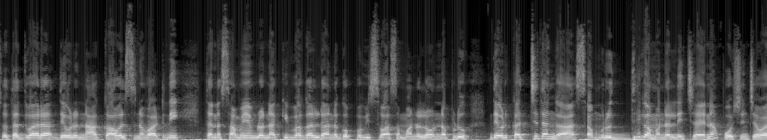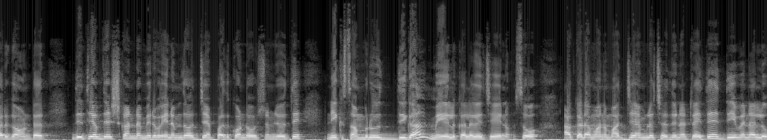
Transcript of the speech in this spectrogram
సో తద్వారా దేవుడు నాకు కావలసిన వాటిని తన సమయంలో నాకు ఇవ్వగలడు అన్న గొప్ప విశ్వాసం మనలో ఉన్నప్పుడు దేవుడు ఖచ్చితంగా సమృద్ధిగా మనల్ని ఆయన పోషించేవారుగా ఉంటారు. ద్వితీయోపదేశ ఖండం ఇరవై ఎనిమిదో అధ్యాయం పదకొండవ వర్షం చదివితే నీకు సమృద్ధిగా మేలు కలగచేయను సో అక్కడ మనం అధ్యాయంలో చదివినట్లయితే దీవెనలు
